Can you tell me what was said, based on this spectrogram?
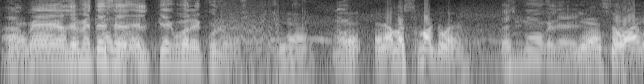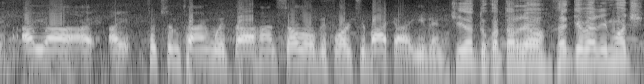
And, güey, uh, le metes el, el pie por el culo. Yeah. No? And, and I'm a smuggler. Smuggler. Yeah. So I, I, uh, I, I took some time with uh, Han Solo before Chewbacca, even. Chido tu cotorreo. Thank you very much.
